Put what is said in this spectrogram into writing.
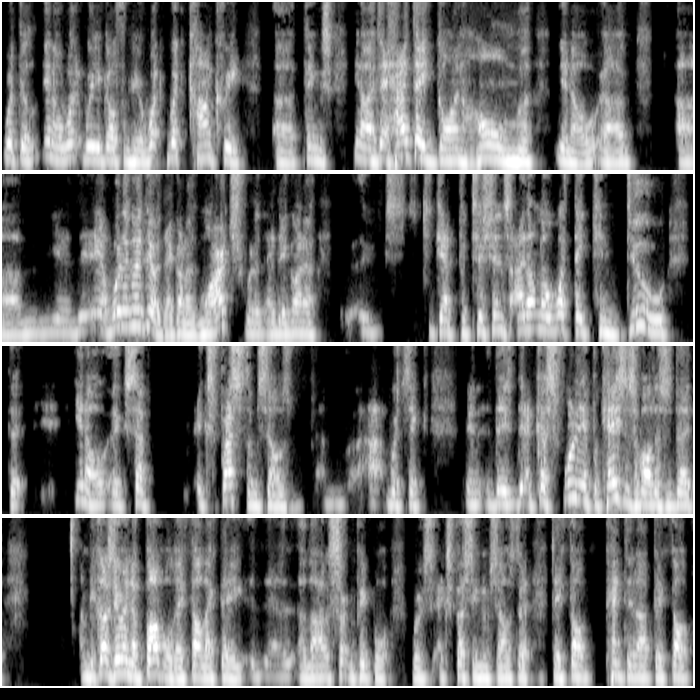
what the you know what where you go from here. What what concrete uh, things you know had they gone home, you know, uh, um, what are they going to do? They're going to march? Are they going to uh, get petitions? I don't know what they can do that, you know, except express themselves, which they, they, because one of the implications of all this is that because they're in a bubble, they felt like they, a lot of certain people were expressing themselves that they felt pent up, they felt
